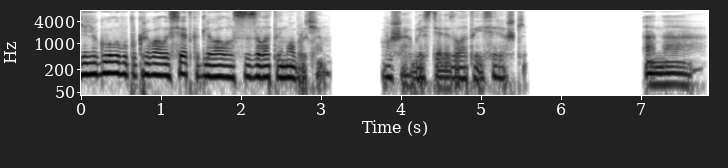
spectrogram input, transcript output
Ее голову покрывала сетка для волос с золотым обручем. В ушах блестели золотые сережки. Она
